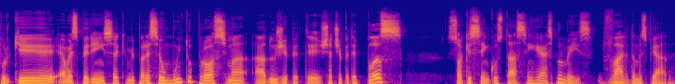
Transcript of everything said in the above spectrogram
porque é uma experiência que me pareceu muito próxima à do GPT, ChatGPT Plus, só que sem custar 100 reais por mês. Vale dar uma espiada.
